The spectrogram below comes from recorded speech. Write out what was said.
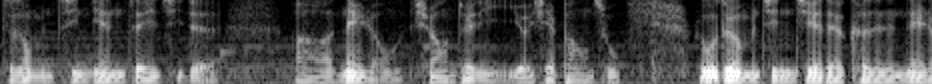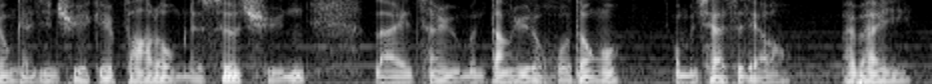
这是我们今天这一集的呃内容，希望对你有一些帮助。如果对我们进阶的课程的内容感兴趣，也可以 follow 我们的社群来参与我们当月的活动哦。我们下次聊，拜拜。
